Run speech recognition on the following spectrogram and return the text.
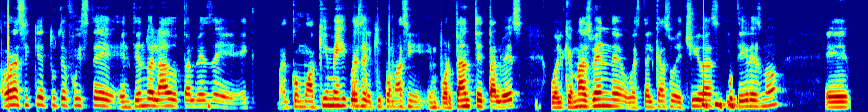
ahora sí que tú te fuiste, entiendo el lado tal vez de como aquí México es el equipo más importante tal vez, o el que más vende, o está el caso de Chivas y Tigres, ¿no? Eh,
